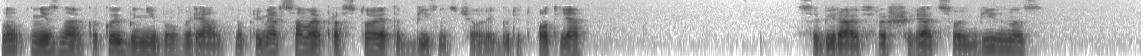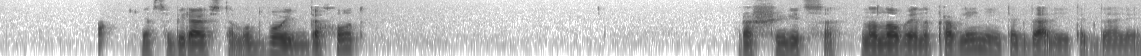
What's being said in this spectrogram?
Ну, не знаю, какой бы ни был вариант. Например, самое простое это бизнес. Человек говорит, вот я собираюсь расширять свой бизнес – я собираюсь там удвоить доход, расшириться на новые направления и так далее, и так далее.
